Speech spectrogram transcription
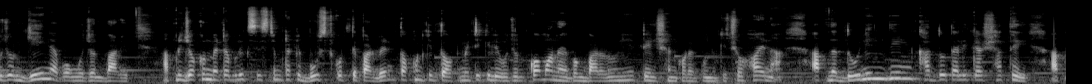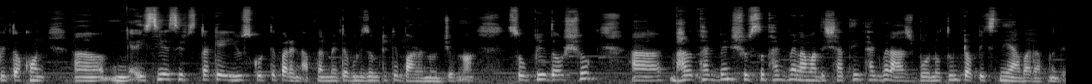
ওজন গেইন এবং ওজন বাড়ে। আপনি যখন মেটাবলিক সিস্টেমটাকে বুস্ট করতে পারবেন, তখন কিন্তু অটোমেটিক্যালি ওজন কমানো এবং বাড়ানো নিয়ে টেনশন করার কোনো কিছু হয় না। আপনার দৈনন্দিন খাদ্য তালিকার সাথে আপনি তখন এই সিয়াসিডসটাকে ইউজ করতে পারেন আপনার মেটাবলিজমটাকে বাড়ানোর জন্য। সো প্রিয় দর্শক ভালো থাকবেন, সুস্থ থাকবেন আমাদের সাথেই থাকবেন। আসব নতুন টপিকস নিয়ে আবার আপনাদের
